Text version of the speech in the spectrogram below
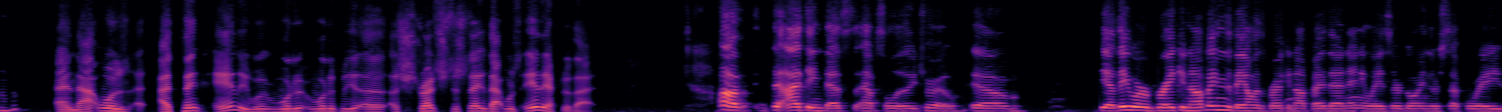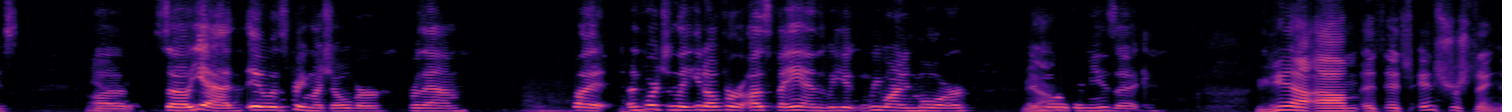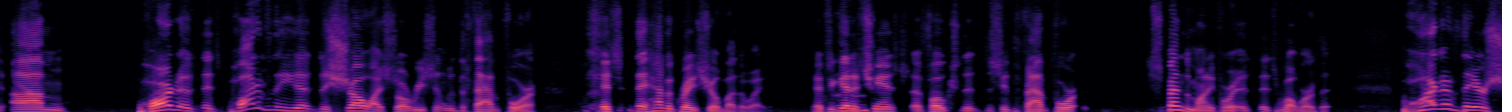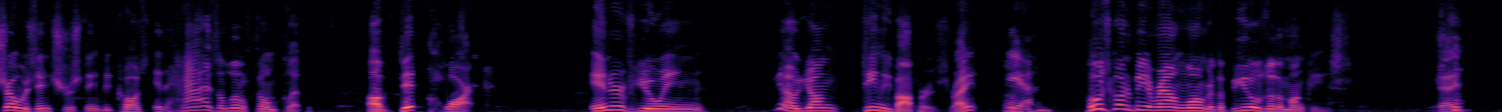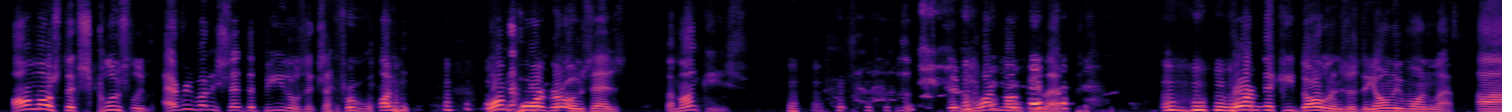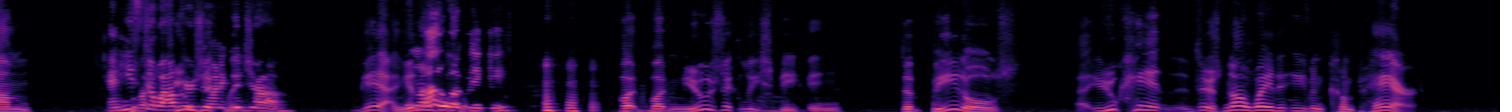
Mhm. And that was, I think, Annie, would, would it would it be a, a stretch to say that was it after that? Uh, th- I think that's absolutely true. Um, yeah, they were breaking up. I mean, the band was breaking up by then, anyways. They're going their separate ways. Uh, so yeah, it was pretty much over for them. But Mm-hmm. unfortunately, you know, for us fans, we we wanted more and more of their music. Yeah, um, it's it's interesting. Um, part of it's part of the uh, the show I saw recently, the Fab Four. It's they have a great show, by the way. If you get a Mhm. chance, uh, folks, to, to see the Fab Four, spend the money for it. it. It's well worth it. Part of their show is interesting because it has a little film clip of Dick Clark interviewing, you know, young teeny boppers, right? Uh-huh. Yeah. Who's going to be around longer, the Beatles or the Monkees? Okay. Almost exclusively, everybody said the Beatles except for one one poor girl who says the Monkees. There's one monkey left. Poor Mickey Dolenz is the only one left. Um, And he's still out there doing a good job. yeah, and you know, I love but- Mickey. but but musically speaking, the Beatles, uh, you can't. There's no way to even compare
